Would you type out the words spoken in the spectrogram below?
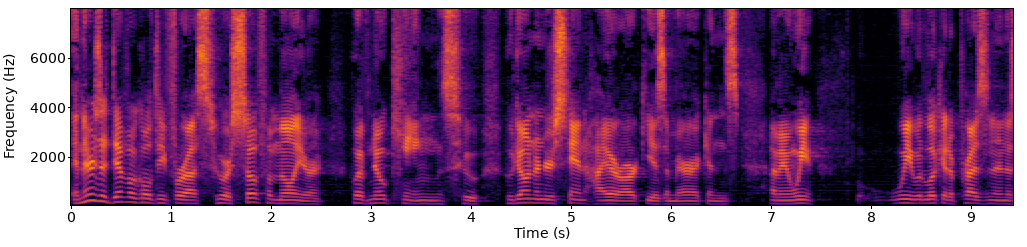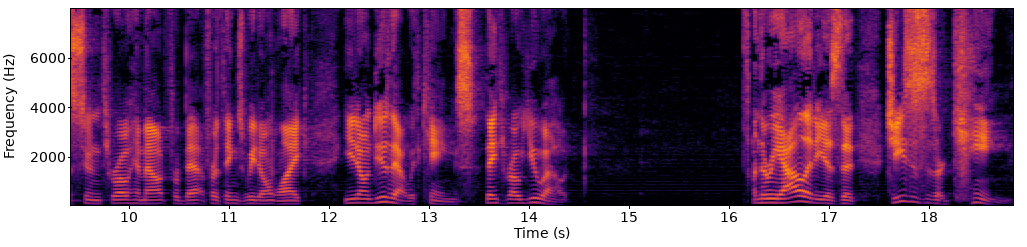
And there's a difficulty for us who are so familiar, who have no kings, who, who don't understand hierarchy as Americans. I mean, we, we would look at a president and soon throw him out for, for things we don't like. You don't do that with kings, they throw you out. And the reality is that Jesus is our king.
